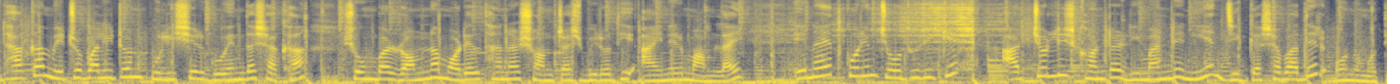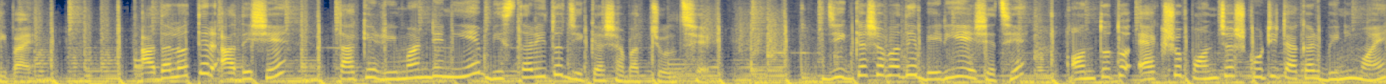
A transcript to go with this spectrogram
ঢাকা মেট্রোপলিটন পুলিশের গোয়েন্দা শাখা সোমবার রমনা মডেল থানার সন্ত্রাস বিরোধী আইনের মামলায় এনায়েত করিম চৌধুরীকে আটচল্লিশ ঘণ্টার রিমান্ডে নিয়ে জিজ্ঞাসাবাদের অনুমতি পায়। আদালতের আদেশে তাকে রিমান্ডে নিয়ে বিস্তারিত জিজ্ঞাসাবাদ চলছে। জিজ্ঞাসাবাদে বেরিয়ে এসেছে, অন্তত একশো পঞ্চাশ কোটি টাকার বিনিময়ে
